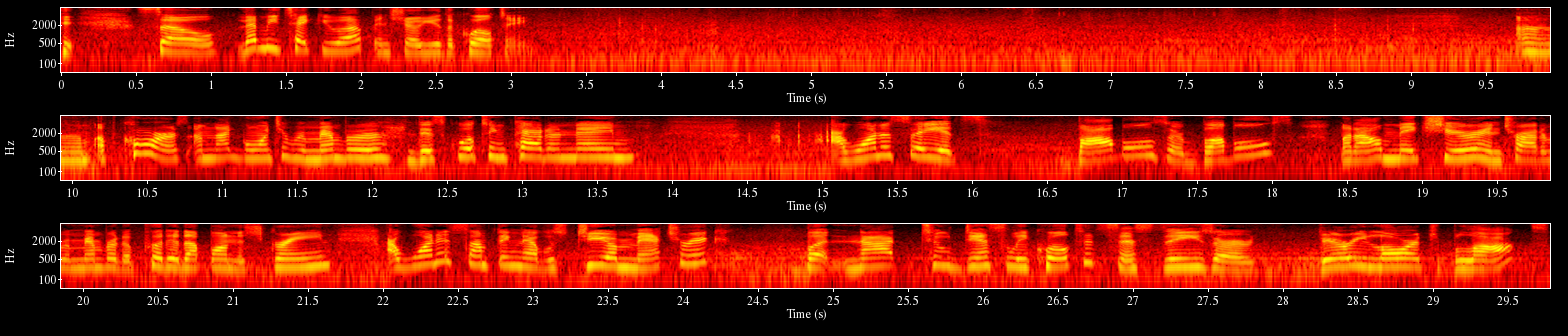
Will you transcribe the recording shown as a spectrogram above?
so let me take you up and show you the quilting. Um, of course, I'm not going to remember this quilting pattern name. I want to say it's bobbles or bubbles, but I'll make sure and try to remember to put it up on the screen. I wanted something that was geometric, but not too densely quilted since these are very large blocks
